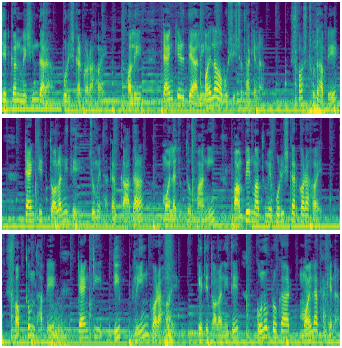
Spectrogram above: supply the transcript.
জেটগান মেশিন দ্বারা পরিষ্কার করা হয়, ফলে ট্যাঙ্কের দেয়ালে ময়লা অবশিষ্ট থাকে না। ষষ্ঠ ধাপে ট্যাঙ্কটির তলানিতে জমে থাকা কাদা, ময়লাযুক্ত পানি পাম্পের মাধ্যমে পরিষ্কার করা হয়। সপ্তম ধাপে ট্যাঙ্কটি ডিপ ক্লিন করা হয়। এতে তলানিতে কোনো প্রকার ময়লা থাকে না।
